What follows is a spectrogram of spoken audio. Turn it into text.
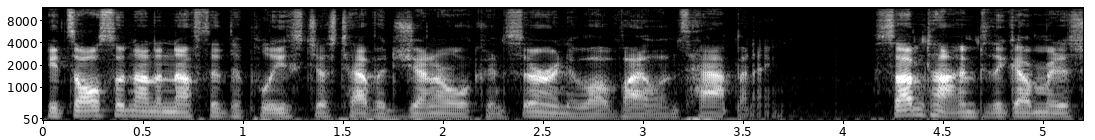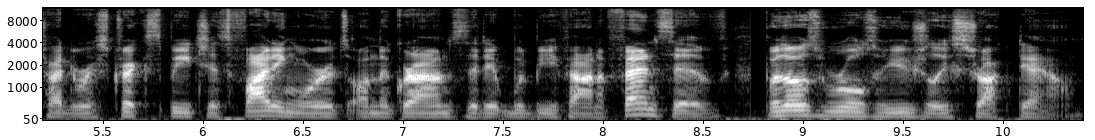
It's also not enough that the police just have a general concern about violence happening. Sometimes the government has tried to restrict speech as fighting words on the grounds that it would be found offensive, but those rules are usually struck down.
